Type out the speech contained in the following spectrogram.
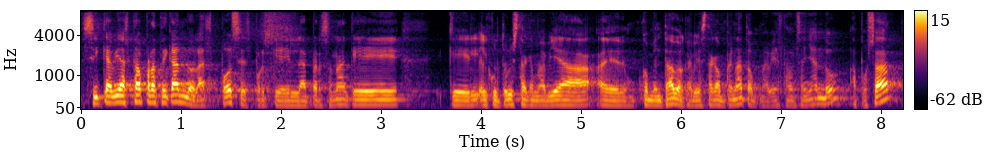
sí que había estado practicando las poses porque la persona que, que el, el culturista que me había eh, comentado que había este campeonato me había estado enseñando a posar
